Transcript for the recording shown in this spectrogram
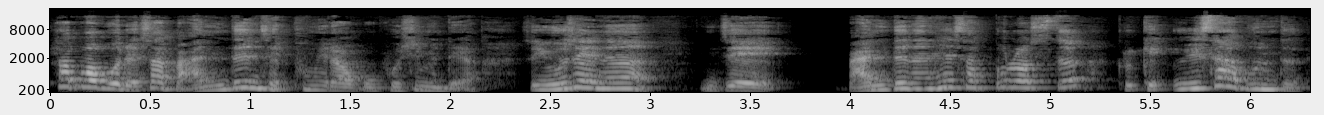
협업을 해서 만든 제품이라고 보시면 돼요. 요새는 이제 만드는 회사 플러스 그렇게 의사분들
